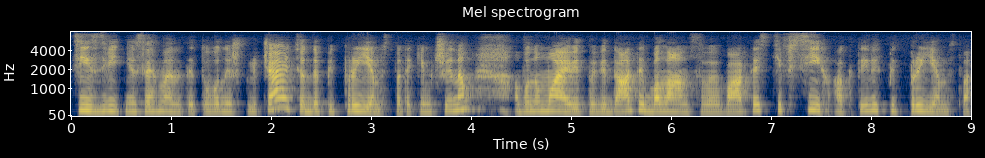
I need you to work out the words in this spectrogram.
ці звітні сегменти, то вони ж включаються до підприємства таким чином, воно має відповідати балансовій вартості всіх активів підприємства.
